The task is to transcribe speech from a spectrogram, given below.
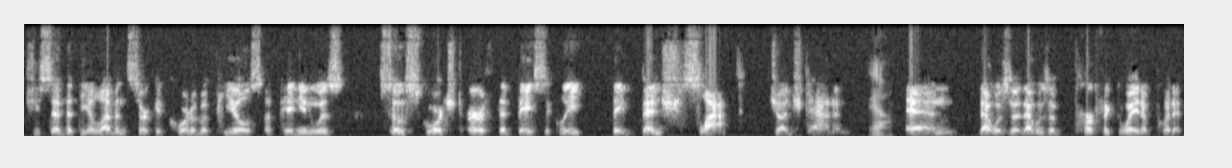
She said that the 11th Circuit Court of Appeals opinion was so scorched earth that basically they bench slapped Judge Cannon, Yeah. and that was a, that was a perfect way to put it.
